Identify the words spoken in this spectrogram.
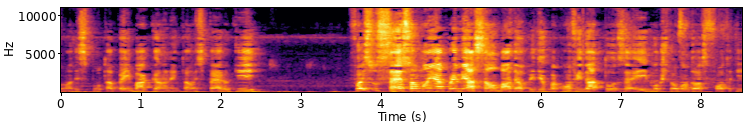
Foi uma disputa bem bacana. Então, espero que foi sucesso. Amanhã a premiação. O Badel pediu para convidar todos aí. Mostrou, mandou as fotos aqui,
